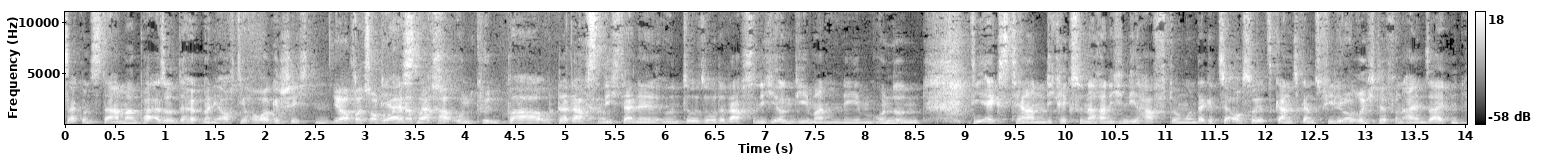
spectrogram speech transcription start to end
Sag uns da mal ein paar, also da hört man ja auch die Horrorgeschichten. Ja, weil es auch noch Der ist weiß. nachher unkündbar und da darfst Ja. du nicht deine und so, so, da darfst du nicht irgendjemanden nehmen und, und die externen, die kriegst du nachher nicht in die Haftung. Und da gibt es ja auch so jetzt ganz, ganz viele Ja. Gerüchte von allen Seiten.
